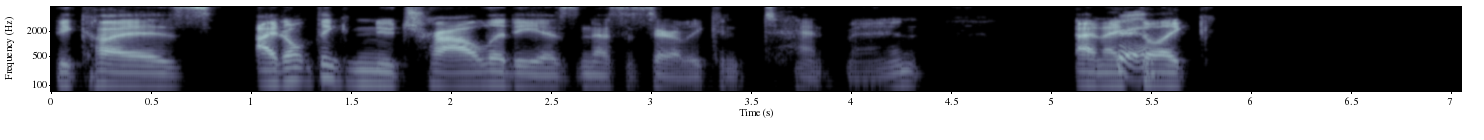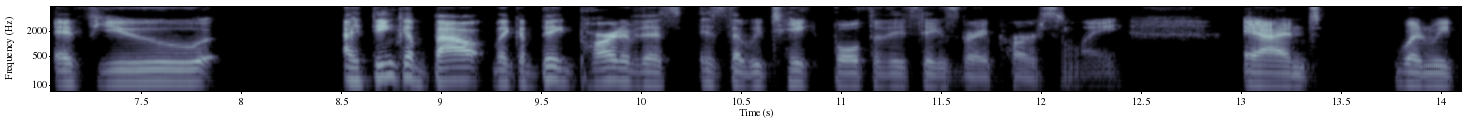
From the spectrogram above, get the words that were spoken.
because I don't think neutrality is necessarily contentment. And I feel like if you, I think about like a big part of this is that we take both of these things very personally. And when we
